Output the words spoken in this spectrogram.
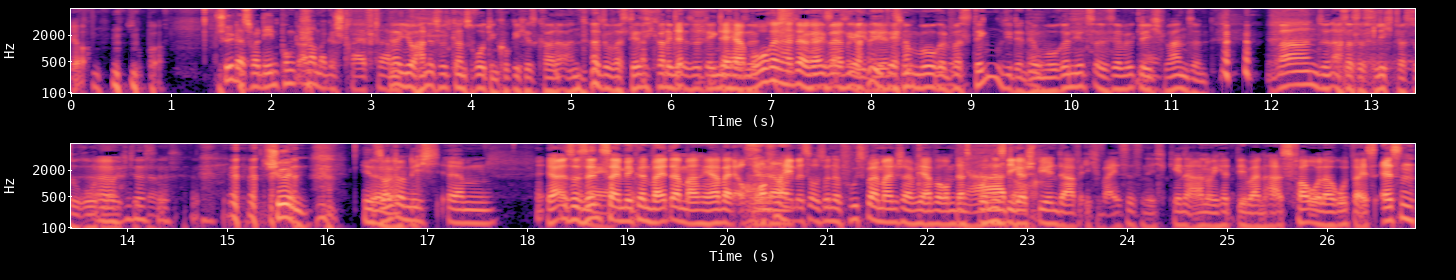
Ja, super. Schön, dass wir den Punkt auch nochmal gestreift haben. Ja, Johannes wird ganz rot, den gucke ich jetzt gerade an. Also was der sich gerade wieder so denkt. Der Herr also, Mohren hat ja ganz andere Ideen. Der Herr Mohren, was denken Sie denn, Herr Mohren? Jetzt das ist ja wirklich ja. Wahnsinn. Wahnsinn. Ach, das ist das Licht, was so rot leuchtet. Schön. Ihr ja. sollt doch nicht. Ähm, ja, also Sinsheim, wir können weitermachen, ja, weil auch genau. Hoffenheim ist auch so eine Fußballmannschaft, ja, warum das ja, Bundesliga doch. spielen darf, ich weiß es nicht. Keine Ahnung, ich hätte lieber ein HSV oder Rot-Weiß Essen.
